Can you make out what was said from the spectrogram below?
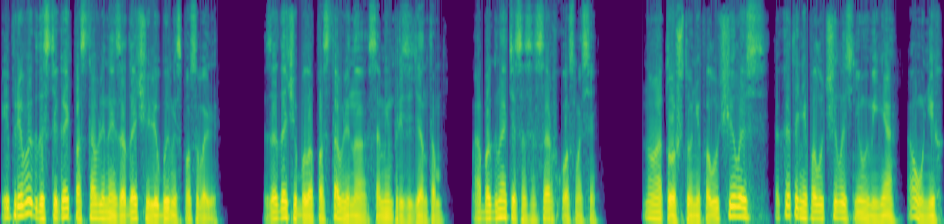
и привык достигать поставленной задачи любыми способами. Задача была поставлена самим президентом обогнать СССР в космосе. Ну а то, что не получилось, так это не получилось не у меня, а у них.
